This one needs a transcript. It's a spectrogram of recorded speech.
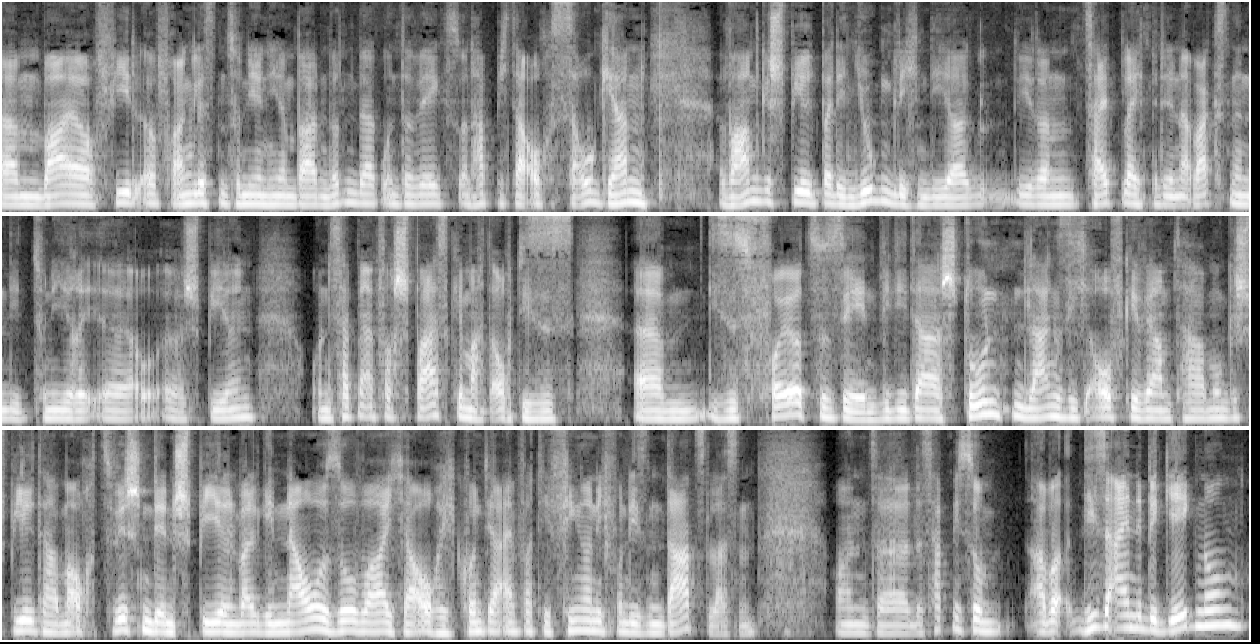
Ähm, war ja auch viel auf Ranglistenturnieren hier in Baden-Württemberg unterwegs und habe mich da auch sau gern warm gespielt bei den Jugendlichen, die ja, die dann zeitgleich mit den Erwachsenen die Turniere äh, äh, spielen. Und es hat mir einfach Spaß gemacht, auch dieses, ähm, dieses Feuer zu sehen, wie die da stundenlang sich aufgewärmt haben und gespielt haben, auch zwischen den Spielen, weil genau so war ich ja auch. Ich konnte ja einfach die Finger nicht von diesen Darts lassen. Und äh, das hat mich so, aber diese eine Begegnung,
